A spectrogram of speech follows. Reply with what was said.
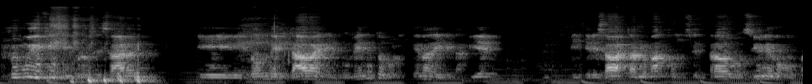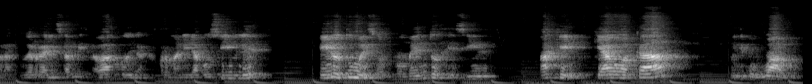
fue muy difícil procesar eh, dónde estaba en el momento por el tema de que también me interesaba estar lo más concentrado posible como para poder realizar mi trabajo de la mejor manera posible, pero tuve esos momentos de decir, más que, ¿qué hago acá? Fue tipo, wow,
